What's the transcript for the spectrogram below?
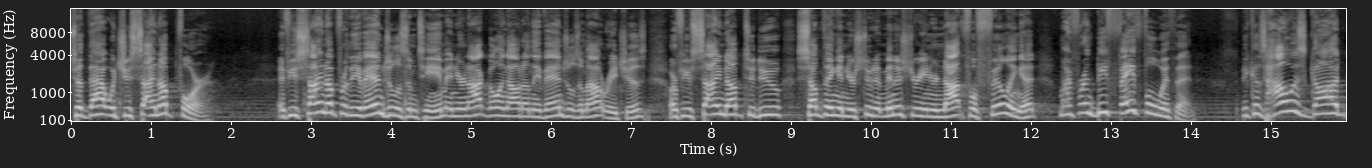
to that which you sign up for if you sign up for the evangelism team and you're not going out on the evangelism outreaches, or if you signed up to do something in your student ministry and you're not fulfilling it, my friend, be faithful with it. Because how is God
